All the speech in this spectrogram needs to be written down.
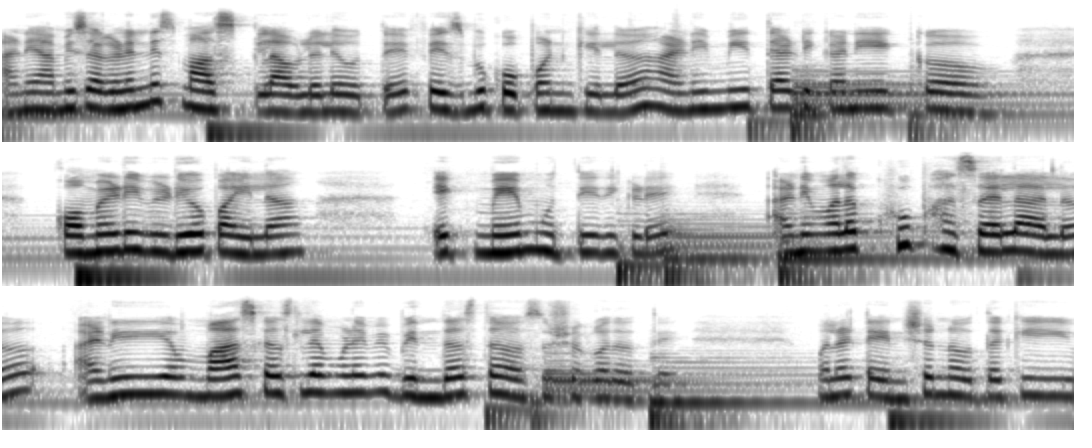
आणि आम्ही सगळ्यांनीच मास्क लावलेले होते. फेसबुक ओपन केलं आणि मी त्या ठिकाणी एक कॉमेडी व्हिडिओ पाहिला. एक मेम होती तिकडे. आणि मला खूप हसायला आलं. आणि मास्क असल्यामुळे मी बिंदास्त हसू शकत होते. मला टेन्शन नव्हतं की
